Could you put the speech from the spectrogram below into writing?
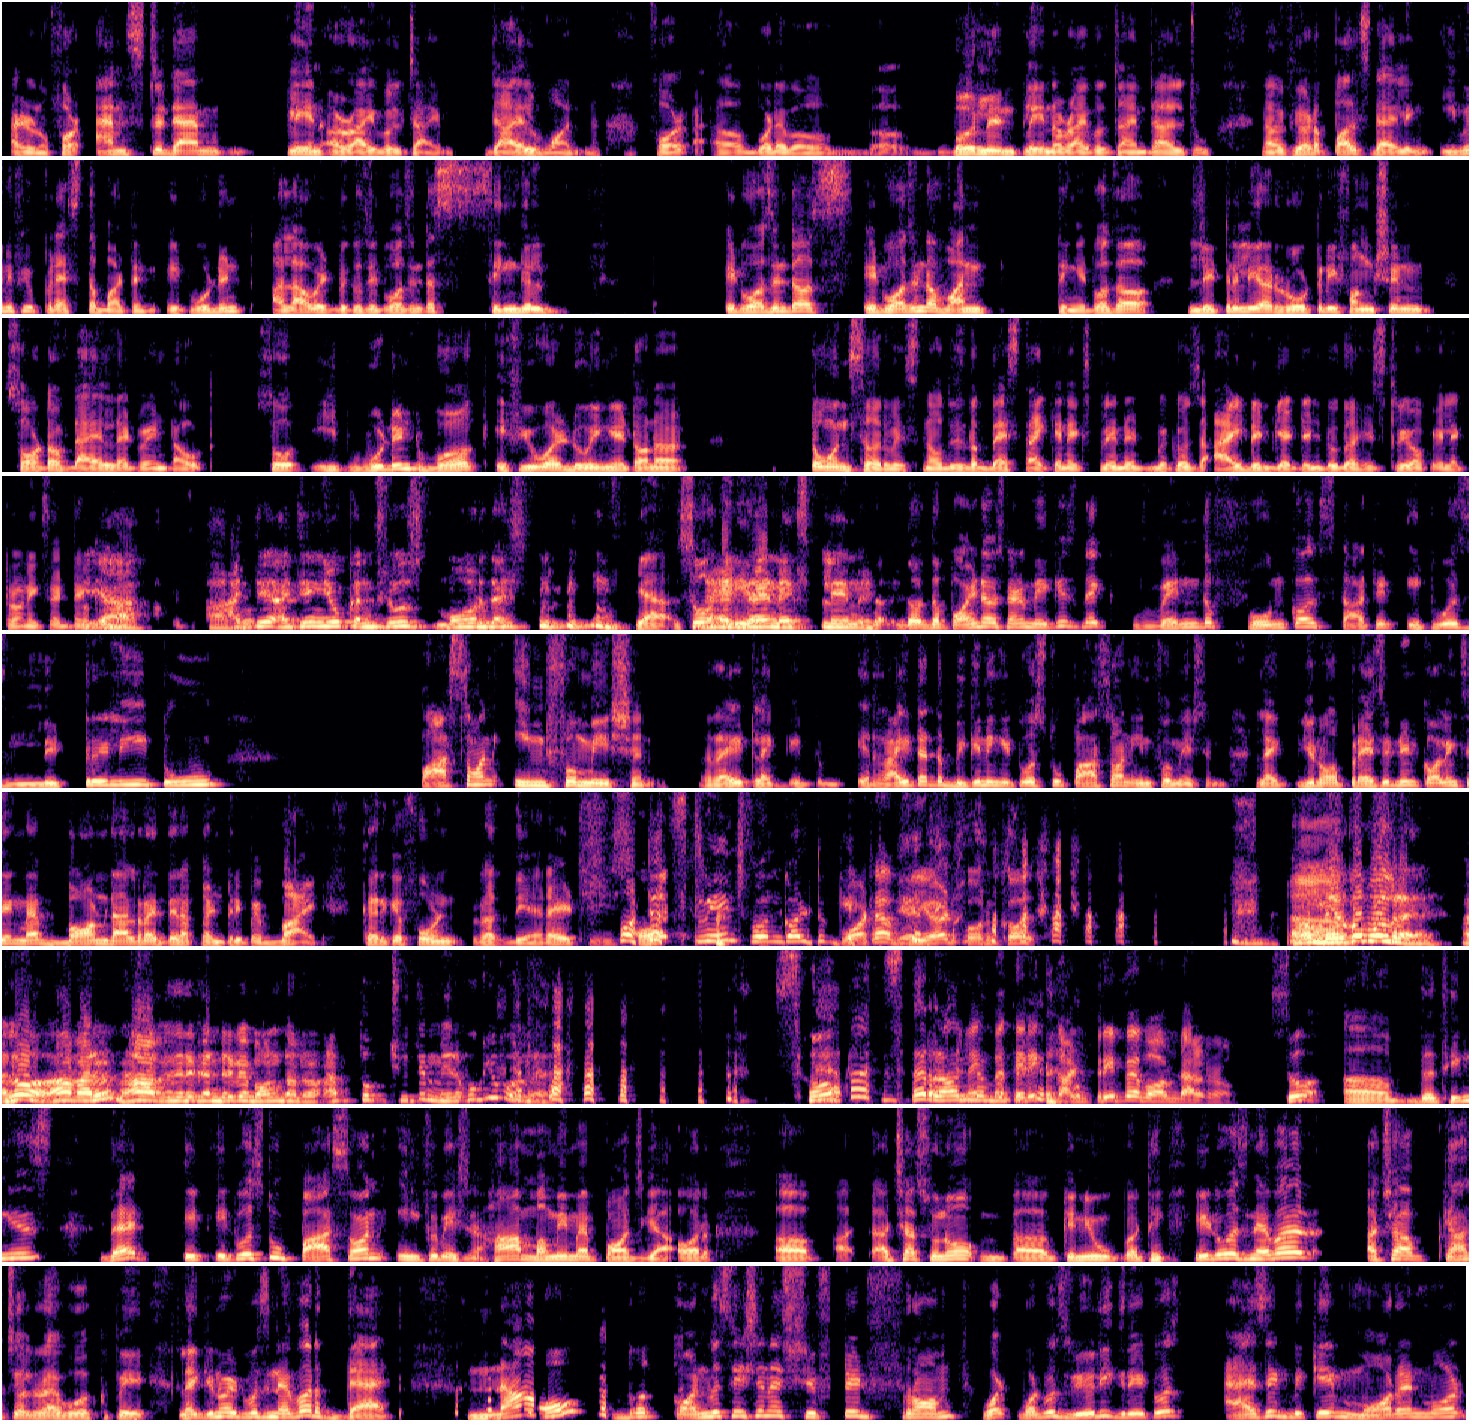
I don't know for Amsterdam plane arrival time, dial one. For uh, whatever uh, Berlin plane arrival time, dial two. Now, if you had a pulse dialing, even if you press the button, it wouldn't allow it because it wasn't a single. It wasn't a. It wasn't a one thing. It was a literally a rotary function sort of dial that went out. So it wouldn't work if you were doing it on a tone service. Now, this is the best I can explain it because I didn't get into the history of electronics and telecom. Ah, I think I think you confused more than Yeah. So than, anyway, than explain it. the, the, the point I was trying to make is like when the phone call started, it was literally to pass on information, right? Like it right at the beginning, it was to pass on information. Like you know, a president calling saying, "मैं bomb डाल रहा है तेरा country पे, bye," करके phone रख दिया, right? Jeez. what or- a strange phone call to get. What a weird phone call. हाँ, मेरे को बोल रहा है हेलो हाँ वरुण हाँ तेरे कंट्री पे बॉम्ब डाल रहा हूँ अब तो चूते मेरे को क्यों बोल रहा है So Sir, wrong like मैं number. तेरी कंट्री पे बॉम्ब डाल रहा हूँ So uh, the thing is that it it was to pass on information. हाँ मम्मी मैं पहुंच गया और uh, अ- अच्छा सुनो can you think it was never अच्छा क्या चल रहा है वर्क पे like you know it was never that now the conversation has shifted from what what was really great was as it became more and more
